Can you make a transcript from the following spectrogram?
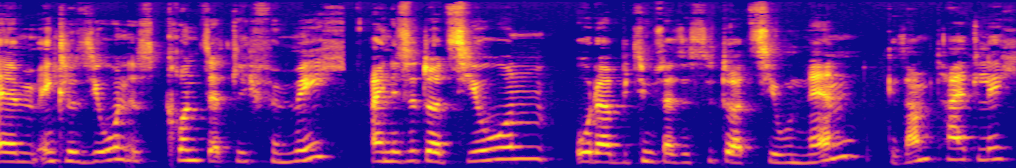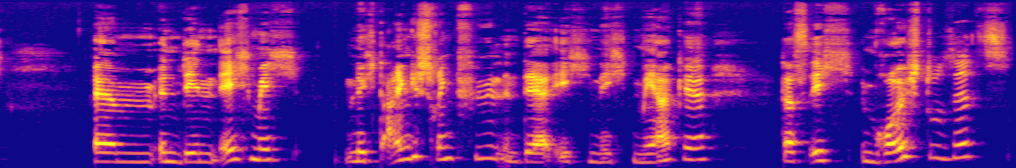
Ähm, Inklusion ist grundsätzlich für mich eine Situation oder beziehungsweise Situationen gesamtheitlich, ähm, in denen ich mich nicht eingeschränkt fühle, in der ich nicht merke, dass ich im Rollstuhl sitze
